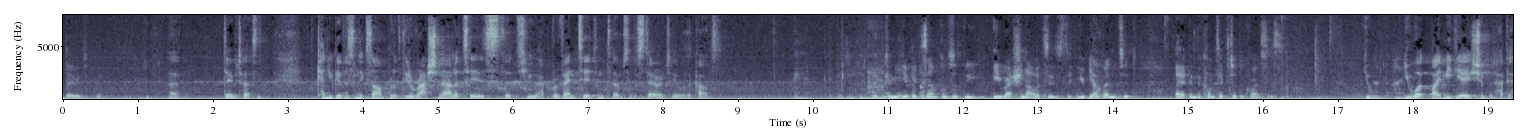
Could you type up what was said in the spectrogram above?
David. Uh, David Hurst. Can you give us an example of the irrationalities that you have prevented in terms of austerity or the cuts? Uh, Can you give examples of the irrationalities that you Yeah. prevented uh, in the context of the crisis? You, you work by mediation, but have you,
